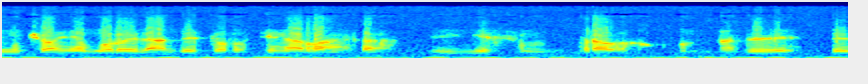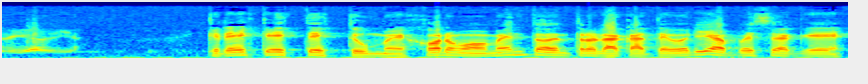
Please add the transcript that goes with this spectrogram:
mucho año por delante, esto recién arranca y es un trabajo constante de, día a día. ¿Crees que este es tu mejor momento dentro de la categoría, pese a que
